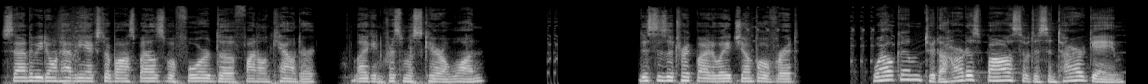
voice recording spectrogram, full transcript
Sadly we don't have any extra boss battles before the final encounter, like in Christmas Carol 1. This is a trick by the way, jump over it. Welcome to the hardest boss of this entire game,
